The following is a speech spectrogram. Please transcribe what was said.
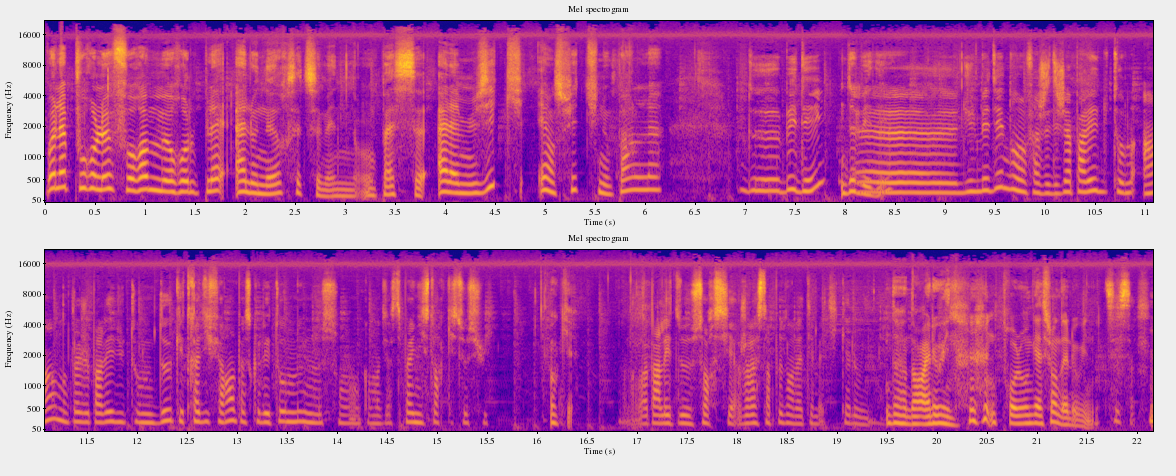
Voilà pour le forum roleplay à l'honneur cette semaine. On passe à la musique et ensuite tu nous parles de BD. De BD. Euh, d'une BD dont enfin, j'ai déjà parlé du tome 1, donc là je vais parler du tome 2 qui est très différent parce que les tomes ne sont. Comment dire C'est pas une histoire qui se suit. Ok. on va parler de sorcières. Je reste un peu dans la thématique Halloween. Dans, dans Halloween. une prolongation d'Halloween. C'est ça.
